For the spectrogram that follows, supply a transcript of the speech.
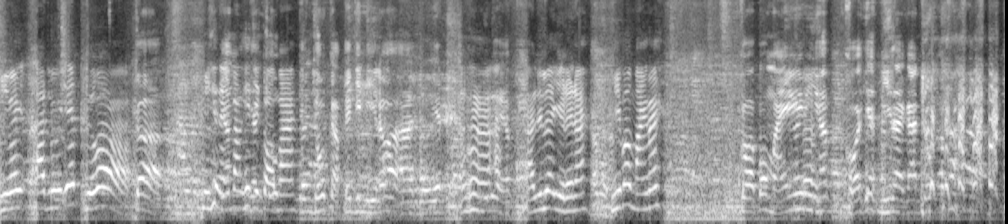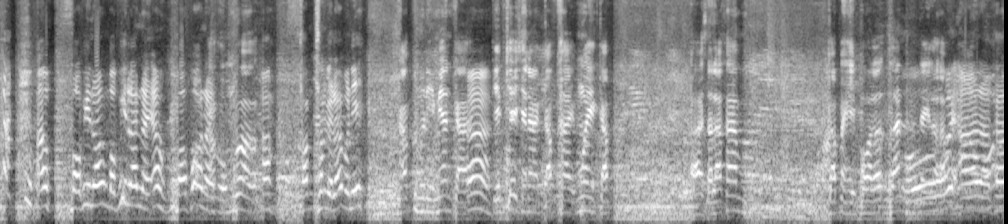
มีไหม RWS หรือว่า ก็มีที่ไหนบ้างที่ติดต่อมา ยังโชกกับเพชรยินดีแล้วก็อาร์โเอสอ่าเรื่อยๆครับอ่าเรื่อยๆอยู่เลยนะครับผมมีเป้าหมายไหม ก็เป้าหมายไม่มีครับ ขอแค่มีรายการโชกครับเอาบอกพี่น้องบอกพี่รันหน่อยเอ้าบอกพ่อหน่อยครับผมก็อะทำทำอยู่แล้ววันนี้ ครับมือนี้แม่นกับอ่าเก็บเชยชนะกับไทยมวยกับอ่าสารคามกลับไปให้พอแล้วร้านโอ้ได้แล้วครับยเอาละครับ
